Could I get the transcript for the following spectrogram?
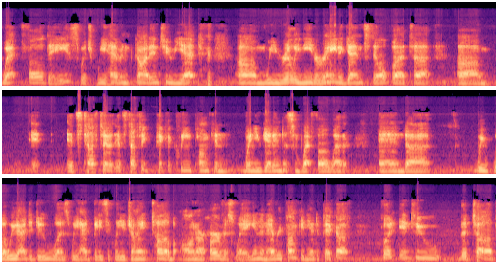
wet fall days, which we haven't got into yet, um, we really need a rain again still. But uh, um, it, it's tough to it's tough to pick a clean pumpkin when you get into some wet fall weather. And uh, we what we had to do was we had basically a giant tub on our harvest wagon, and every pumpkin you had to pick up, put into the tub.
